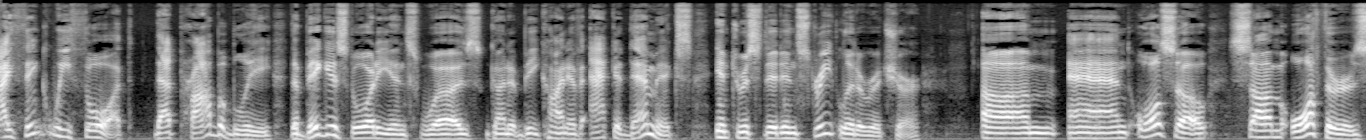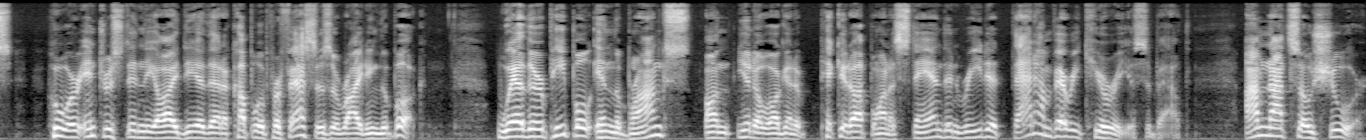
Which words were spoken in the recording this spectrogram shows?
I think we thought that probably the biggest audience was going to be kind of academics interested in street literature, um, and also some authors who are interested in the idea that a couple of professors are writing the book. Whether people in the Bronx on you know are going to pick it up on a stand and read it, that I'm very curious about. I'm not so sure.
